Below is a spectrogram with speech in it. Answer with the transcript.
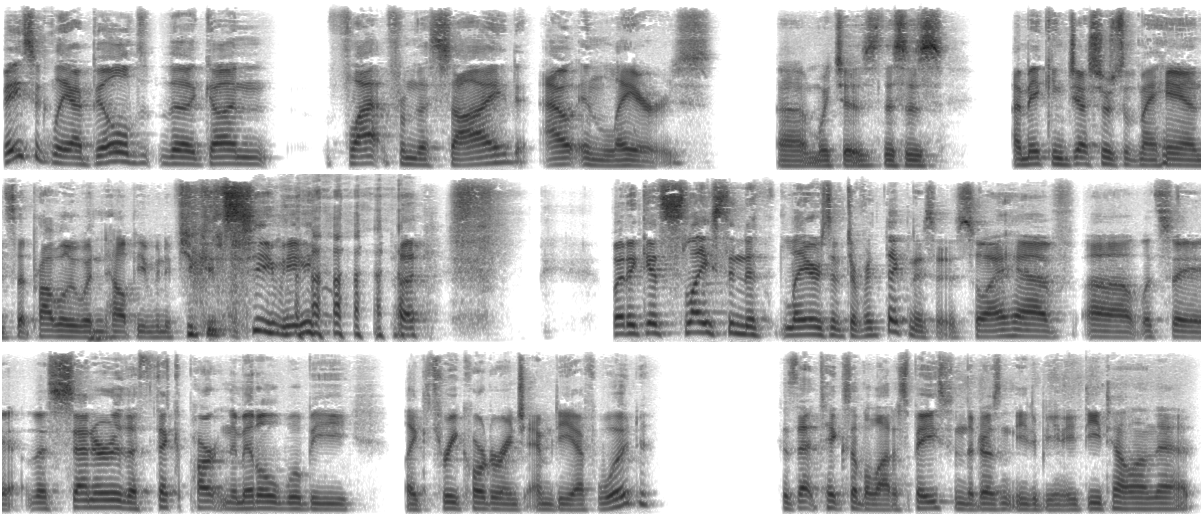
basically, I build the gun flat from the side out in layers um, which is this is I'm making gestures with my hands that probably wouldn't help even if you could see me, but but it gets sliced into layers of different thicknesses. So I have, uh, let's say, the center, the thick part in the middle will be like three quarter inch MDF wood because that takes up a lot of space and there doesn't need to be any detail on that.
